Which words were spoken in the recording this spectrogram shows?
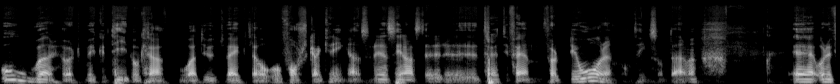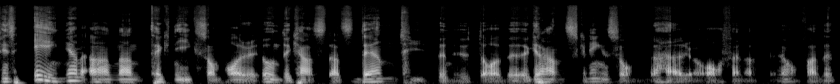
oerhört mycket tid och kraft på att utveckla och forska kring. Alltså de senaste eh, 35-40 åren. Någonting sånt där. Eh, och det finns ingen annan teknik som har underkastats den typen av granskning som det här avfallet,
